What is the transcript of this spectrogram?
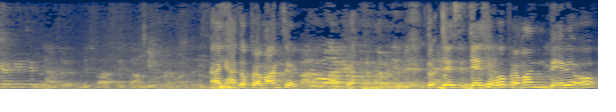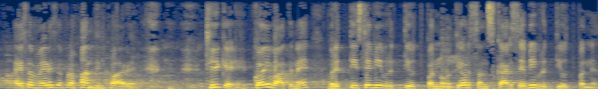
करके चलो। यहाँ पर विश्वास से काम नहीं होगा माता हाँ, यहाँ तो प्रमाण से हाँ, तो जैसे जैसे वो प्रमाण दे रहे हो ऐसा मेरे से प्रमाण दिलवा रहे हैं। ठीक है कोई बात नहीं। वृत्ति से भी वृत्ति उत्पन्न होती है और संस्कार से भी वृत्ति उत्पन्न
